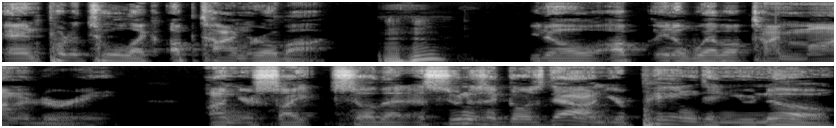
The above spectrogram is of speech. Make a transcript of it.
and put a tool like Uptime Robot, Mm-hmm. you know, up you know web uptime monitoring on your site, so that as soon as it goes down, you're pinged and you know,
